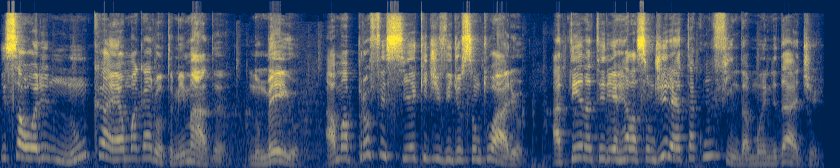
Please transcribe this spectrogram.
e Saori nunca é uma garota mimada. No meio, há uma profecia que divide o santuário. Athena teria relação direta com o fim da humanidade.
